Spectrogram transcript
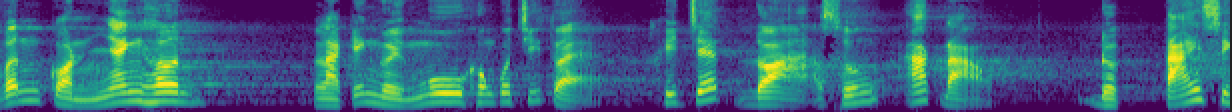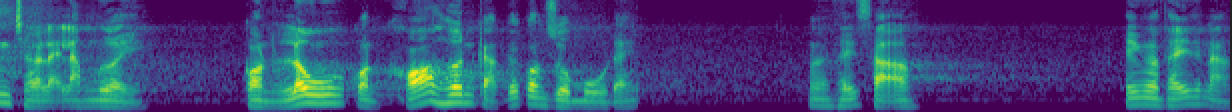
vẫn còn nhanh hơn là cái người ngu không có trí tuệ. Khi chết, đọa xuống ác đạo, được tái sinh trở lại làm người, còn lâu, còn khó hơn cả cái con rùa mù đấy. Thấy sợ không? Thế chúng thấy thế nào?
